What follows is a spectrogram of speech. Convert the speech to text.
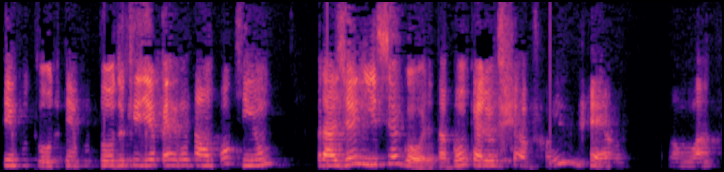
tempo todo, tempo todo, eu queria perguntar um pouquinho para a Janice agora, tá bom? Quero ouvir a voz dela. Vamos lá.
